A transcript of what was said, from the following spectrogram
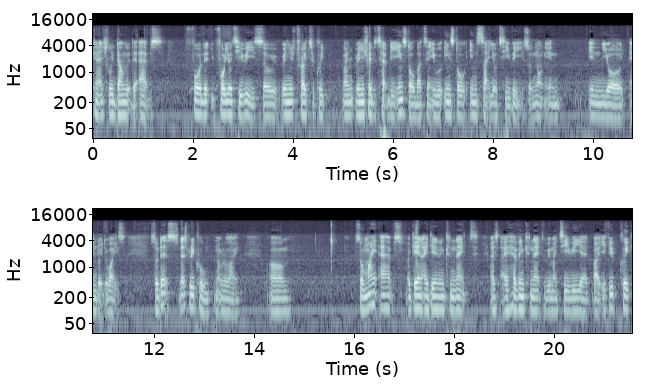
can actually download the apps for the for your TV so when you try to click when, when you try to tap the install button it will install inside your TV so not in in your Android device. So that's that's pretty cool not gonna lie. Um, so my apps again I didn't connect I, I haven't connected with my TV yet but if you click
